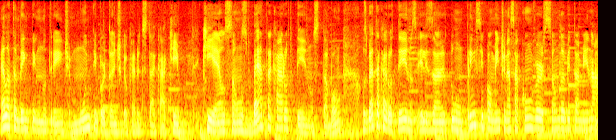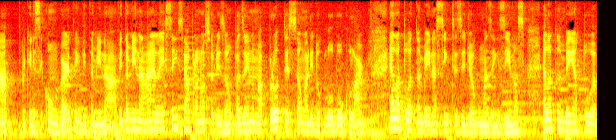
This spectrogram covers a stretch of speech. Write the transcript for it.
Ela também tem um nutriente muito importante que eu quero destacar aqui, que é, são os beta-carotenos, tá bom? Os beta-carotenos, eles atuam principalmente nessa conversão da vitamina A porque eles se convertem em vitamina A. A vitamina A ela é essencial para a nossa visão, fazendo uma proteção ali do globo ocular. Ela atua também na síntese de algumas enzimas. Ela também atua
